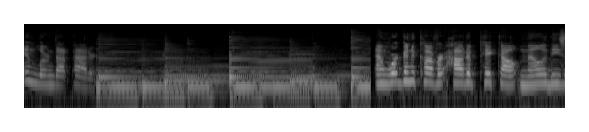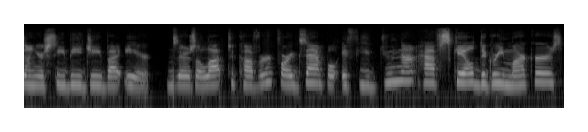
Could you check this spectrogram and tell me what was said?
and learn that pattern. And we're going to cover how to pick out melodies on your CBG by ear. There's a lot to cover. For example, if you do not have scale degree markers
